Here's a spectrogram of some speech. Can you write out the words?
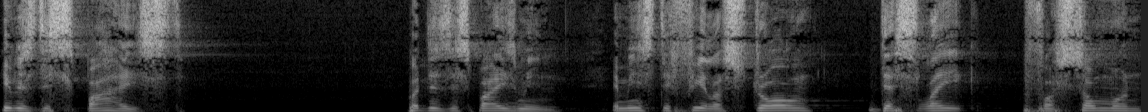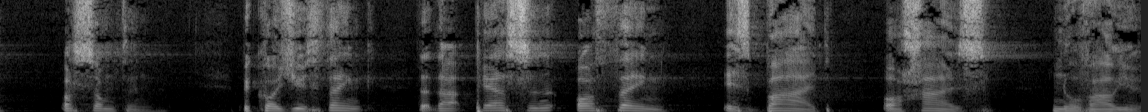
He was despised. What does despise mean? It means to feel a strong dislike for someone or something because you think that that person or thing is bad or has no value.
